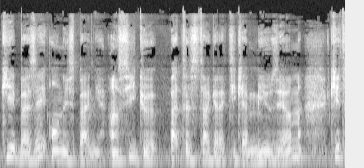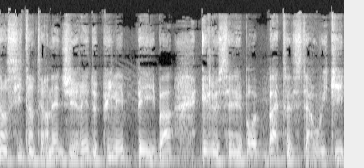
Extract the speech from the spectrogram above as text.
qui est basé en Espagne, ainsi que Battlestar Galactica Museum, qui est un site internet géré depuis les Pays-Bas, et le célèbre Battlestar Wiki,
